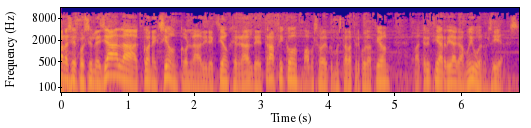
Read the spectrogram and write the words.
Ahora sí es posible ya la conexión con la Dirección General de Tráfico. Vamos a ver cómo está la circulación. Patricia Arriaga, muy buenos días.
